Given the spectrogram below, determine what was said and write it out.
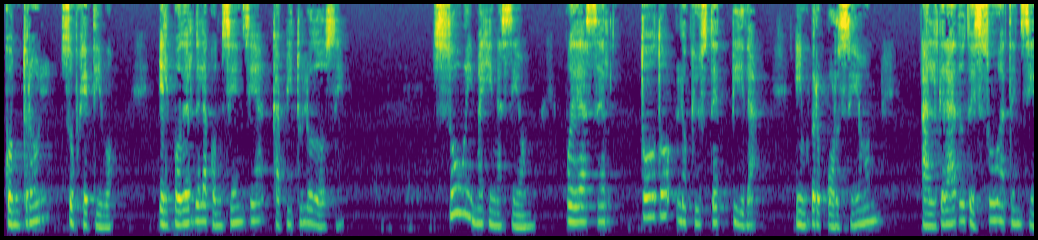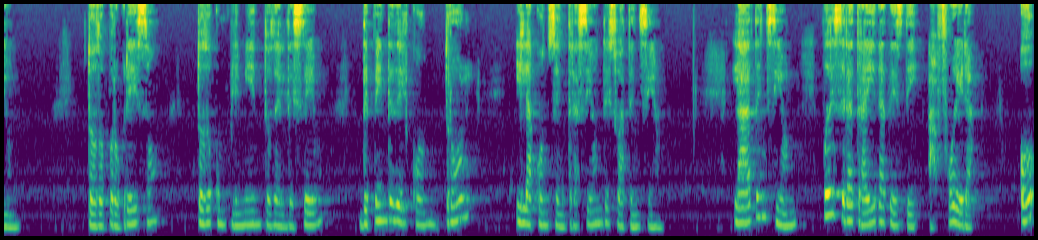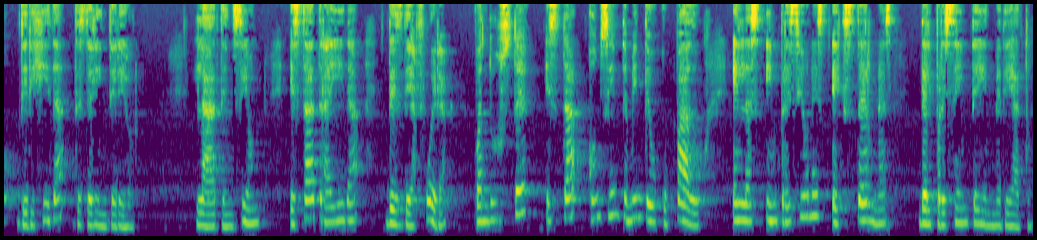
Control subjetivo. El poder de la conciencia, capítulo 12. Su imaginación puede hacer todo lo que usted pida en proporción al grado de su atención. Todo progreso, todo cumplimiento del deseo depende del control y la concentración de su atención. La atención puede ser atraída desde afuera o dirigida desde el interior. La atención está atraída desde afuera cuando usted está conscientemente ocupado en las impresiones externas del presente inmediato.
